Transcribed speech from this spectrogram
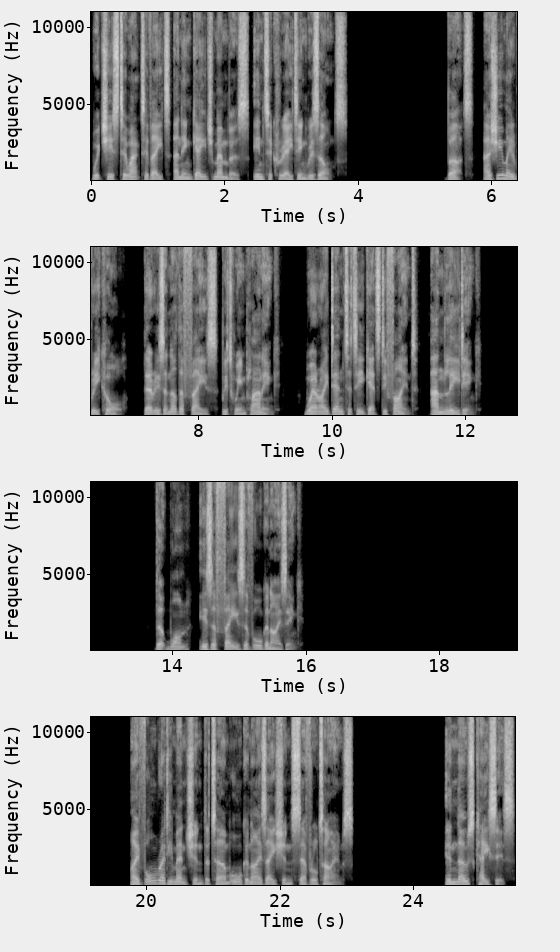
which is to activate and engage members into creating results. But, as you may recall, there is another phase between planning, where identity gets defined, and leading. That one is a phase of organizing. I've already mentioned the term organization several times. In those cases,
